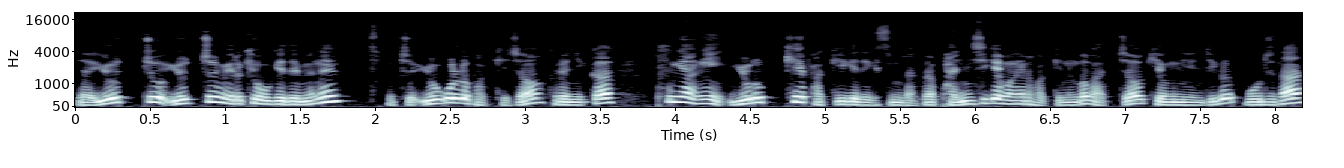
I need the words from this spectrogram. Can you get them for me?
자, 요쪽, 요쯤 이렇게 오게 되면은 그쵸? 요걸로 바뀌죠. 그러니까 풍향이 요렇게 바뀌게 되겠습니다. 그럼 반시계 방향으로 바뀌는 거 맞죠? 기억, 니은, 지급 모두 다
